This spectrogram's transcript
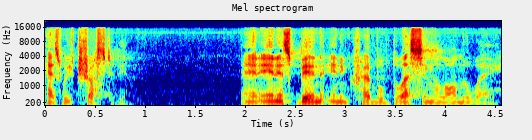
as we've trusted Him. And, and it's been an incredible blessing along the way.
